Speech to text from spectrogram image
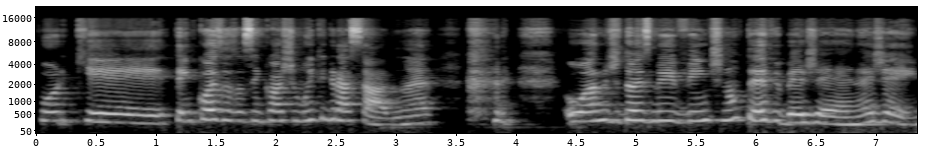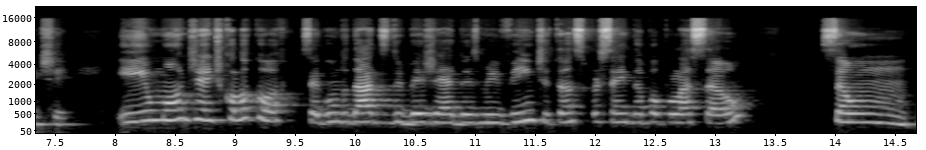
porque tem coisas assim que eu acho muito engraçado, né? o ano de 2020 não teve IBGE, né, gente? E um monte de gente colocou. Segundo dados do IBGE 2020, tantos por cento da população são,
